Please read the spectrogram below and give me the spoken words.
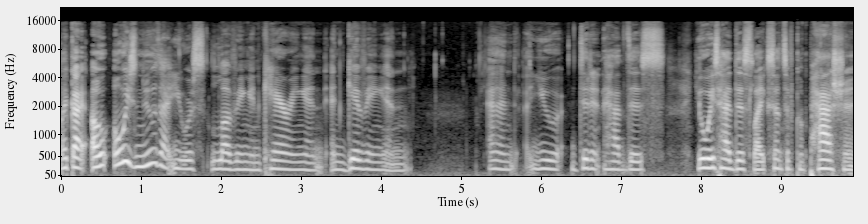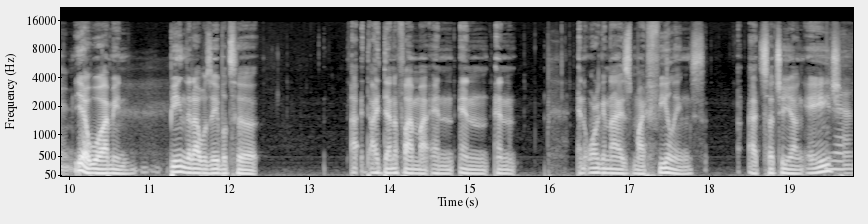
Like I always knew that you were loving and caring and and giving and and you didn't have this you always had this like sense of compassion. Yeah, well, I mean, being that I was able to identify my and and and and organize my feelings at such a young age, Yeah.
